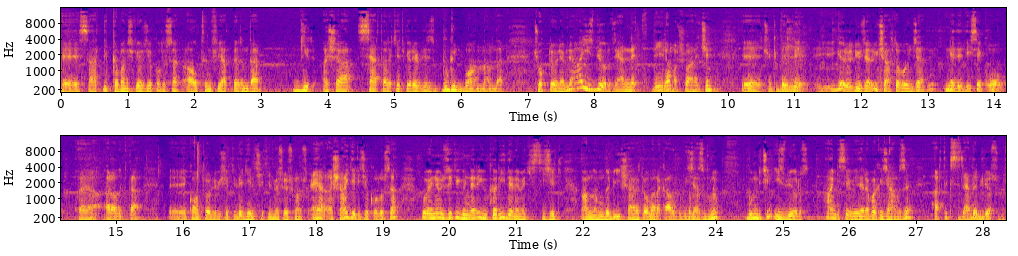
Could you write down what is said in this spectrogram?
e, saatlik kapanış görecek olursak altın fiyatlarında bir aşağı sert hareket görebiliriz. Bugün bu anlamda çok da önemli. Ha, izliyoruz yani net değil ama şu an için e, çünkü belli e, görüldüğü üzere 3 hafta boyunca ne dediysek o e, aralıkta e, kontrollü bir şekilde geri çekilme söz konusu. Eğer aşağı gelecek olursa bu önümüzdeki günleri yukarıyı denemek isteyecek anlamında bir işaret olarak algılayacağız bunu. Bunun için izliyoruz. Hangi seviyelere bakacağımızı artık sizler de biliyorsunuz.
